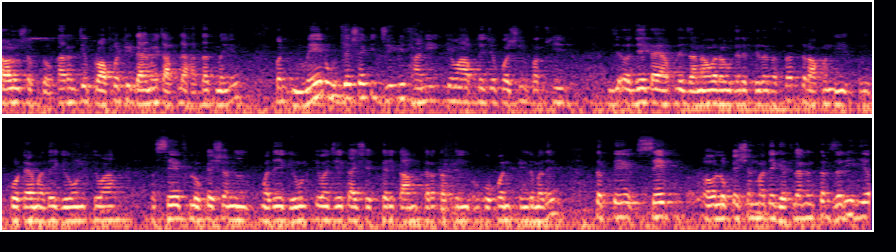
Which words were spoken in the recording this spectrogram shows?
टाळू शकतो. कारण जी प्रॉपर्टी डॅमेज आपल्या हातात नाही आहे पण मेन उद्देश आहे की जीवितहानी किंवा आपले जे पशु पक्षी जे जे काही आपले जनावरं वगैरे फिरत असतात तर आपण कोट्यामध्ये घेऊन किंवा सेफ लोकेशनमध्ये घेऊन किंवा जे काही शेतकरी काम करत असतील ओपन फील्डमध्ये तर ते सेफ लोकेशनमध्ये घेतल्यानंतर जरी हे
